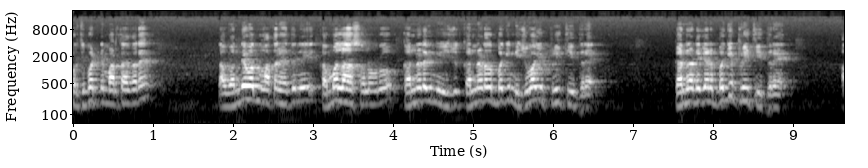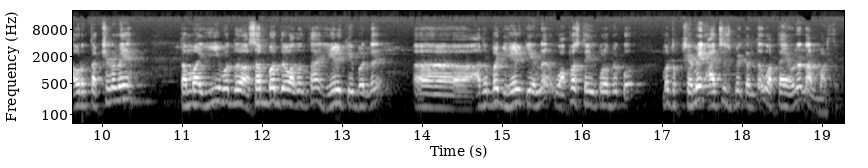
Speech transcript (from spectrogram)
ಪ್ರತಿಭಟನೆ ಮಾಡ್ತಾ ಇದ್ದಾರೆ. ನಾವು ಒಂದೇ ಒಂದು ಮಾತನ್ನು ಹೇಳ್ತೀನಿ. ಕಮಲ್ ಹಾಸನ್ ಅವರು ಕನ್ನಡಿಗ ನಿಜ, ಕನ್ನಡದ ಬಗ್ಗೆ ನಿಜವಾಗಿ ಪ್ರೀತಿ ಇದ್ದರೆ ಕನ್ನಡಿಗರ ಬಗ್ಗೆ ಪ್ರೀತಿ ಇದ್ದರೆ ಅವರು ತಕ್ಷಣವೇ ತಮ್ಮ ಈ ಒಂದು ಅಸಂಬದ್ಧವಾದಂಥ ಹೇಳಿಕೆ ಬಂದರೆ ಅದ್ರ ಬಗ್ಗೆ ಹೇಳಿಕೆಯನ್ನು ವಾಪಸ್ ತೆಗೆದುಕೊಳ್ಬೇಕು ಮತ್ತು ಕ್ಷಮೆ ಆಚರಿಸಬೇಕಂತ ಒತ್ತಾಯವನ್ನು ನಾನು ಮಾಡ್ತೀನಿ.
